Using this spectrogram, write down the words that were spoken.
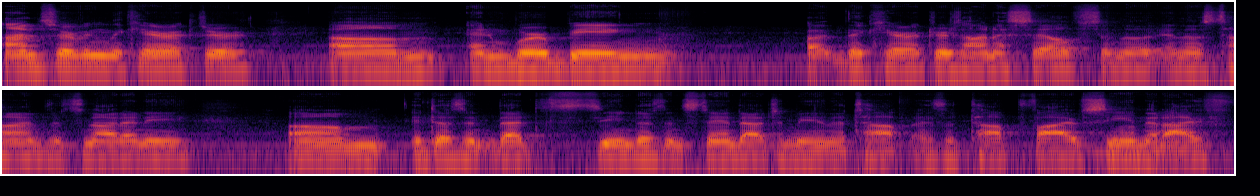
I'm serving the character, um, and we're being uh, the character's honest selves in, the, in those times. It's not any. Um, it doesn't. That scene doesn't stand out to me in the top as a top five scene that I f-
